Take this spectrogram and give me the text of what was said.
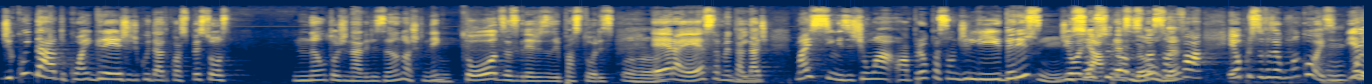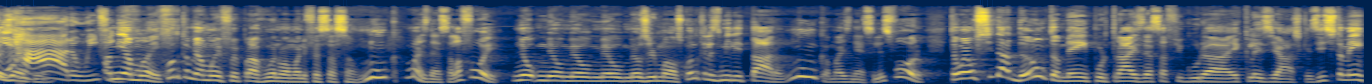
de cuidado com a igreja, de cuidado com as pessoas. Não tô generalizando, acho que nem Hum. todas as igrejas e pastores era essa a mentalidade, mas sim, existia uma, uma preocupação de líderes Sim, de e olhar para essa situação né? e falar: eu preciso fazer alguma coisa. e Por aí exemplo, erraram, enfim. A minha mãe, quando que a minha mãe foi pra rua numa manifestação? Nunca, mas nessa ela foi. Meu, meu, meu, meu- meus irmãos, quando que eles militaram? Nunca, mas nessa eles foram. Então é um cidadão também por trás dessa figura eclesiástica. Existe também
